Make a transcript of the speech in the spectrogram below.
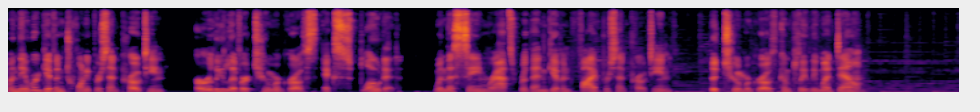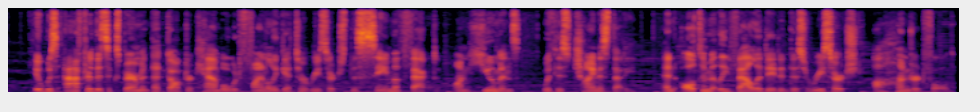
When they were given 20% protein, early liver tumor growths exploded. When the same rats were then given 5% protein, the tumor growth completely went down. It was after this experiment that Dr. Campbell would finally get to research the same effect on humans with his China study and ultimately validated this research a hundredfold.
